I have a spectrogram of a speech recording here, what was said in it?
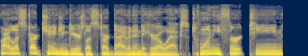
All right, let's start changing gears. Let's start diving into Hero X. 2013,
